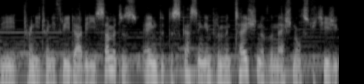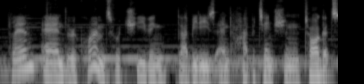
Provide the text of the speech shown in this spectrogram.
The 2023 Diabetes Summit is aimed at discussing implementation implementation of the National Strategic Plan and the requirements for achieving diabetes and hypertension targets.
